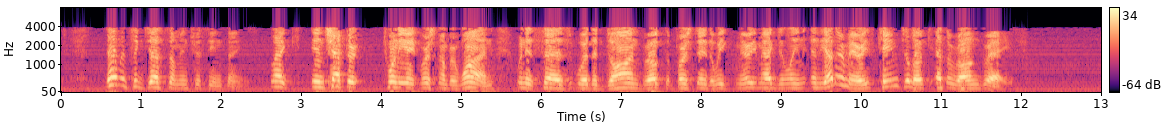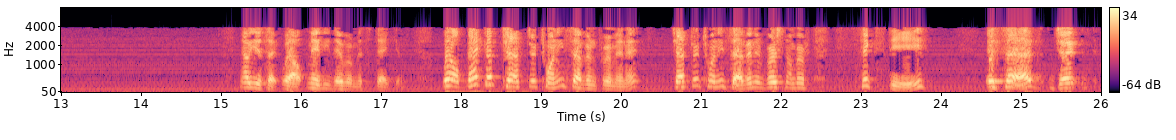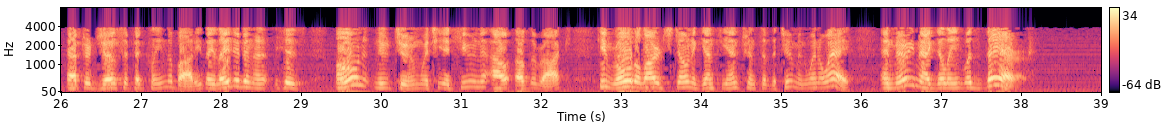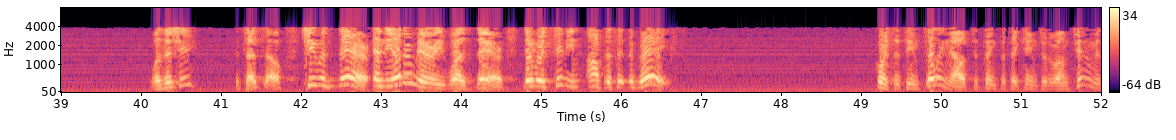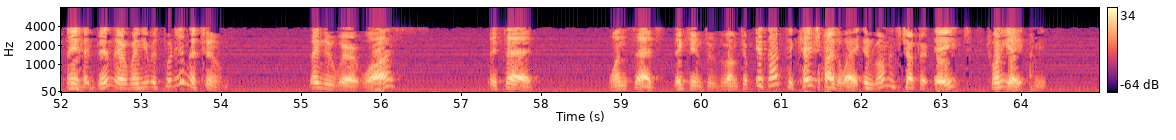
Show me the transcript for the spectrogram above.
That would suggest some interesting things. Like in chapter 28, verse number 1, when it says, Where the dawn broke the first day of the week, Mary Magdalene and the other Marys came to look at the wrong grave. Now you say, well, maybe they were mistaken. Well, back up chapter 27 for a minute chapter 27, in verse number 60, it says, after Joseph had cleaned the body, they laid it in a, his own new tomb, which he had hewn out of the rock. He rolled a large stone against the entrance of the tomb and went away. And Mary Magdalene was there. Wasn't she? It says so. She was there. And the other Mary was there. They were sitting opposite the grave. Course, it seems silly now to think that they came to the wrong tomb if they had been there when he was put in the tomb. They knew where it was. They said, one said, they came to the wrong tomb. If that's the case, by the way, in Romans chapter 8, 28, I mean,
